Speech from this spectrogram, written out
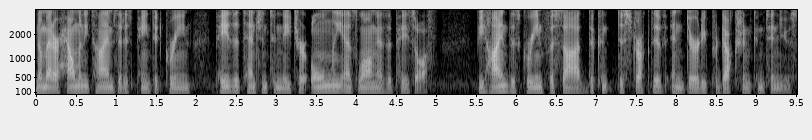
no matter how many times it is painted green, pays attention to nature only as long as it pays off. Behind this green facade, the destructive and dirty production continues.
